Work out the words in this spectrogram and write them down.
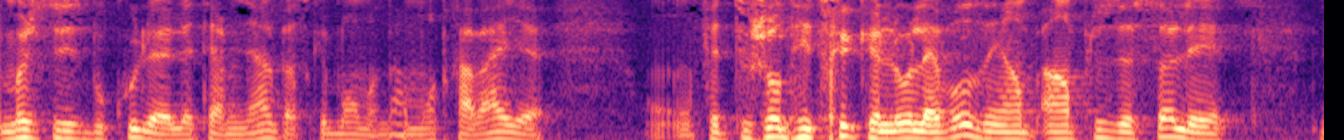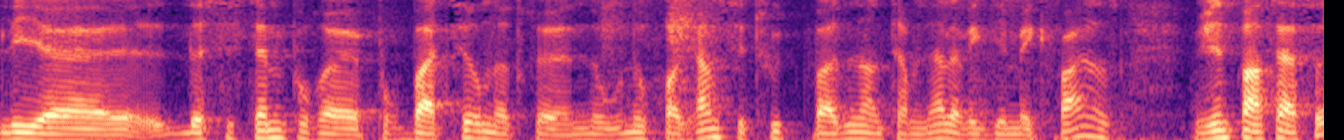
moi j'utilise beaucoup le, terminal parce que bon, dans mon travail, on fait toujours des trucs low levels et en plus de ça, les les, euh, le système pour, euh, pour bâtir notre, nos, programmes, c'est tout basé dans le terminal avec des makefiles. Je viens de penser à ça.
